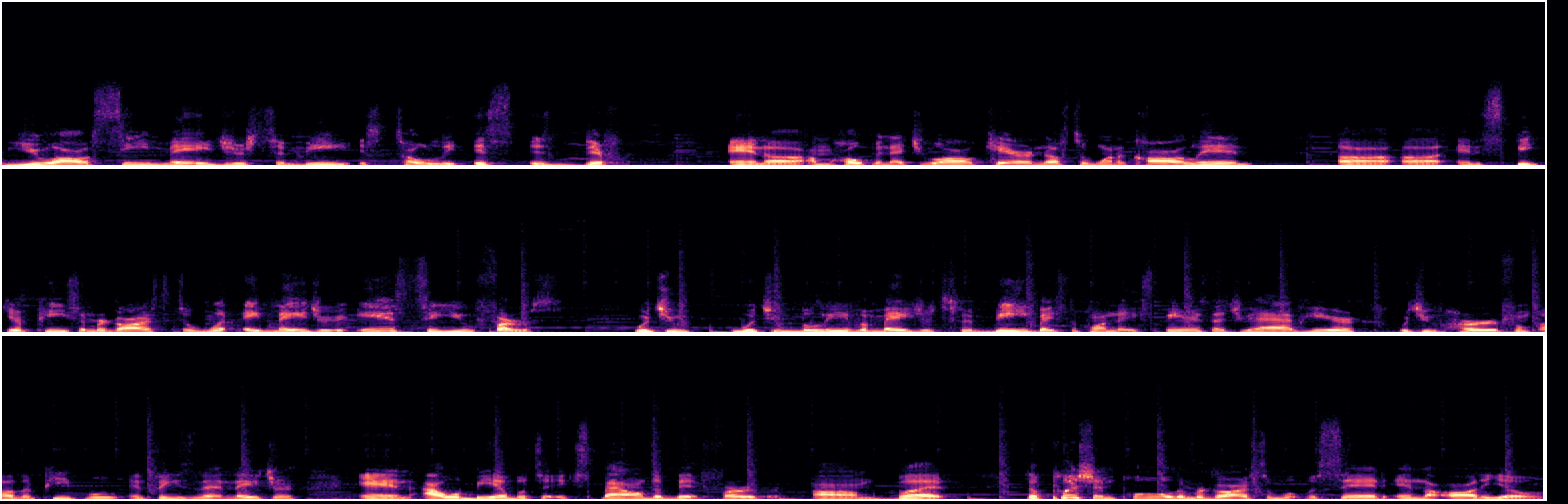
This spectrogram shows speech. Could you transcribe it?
you all see majors to be is totally it's is different, and uh, I'm hoping that you all care enough to want to call in, uh, uh, and speak your piece in regards to what a major is to you first. What you what you believe a major to be based upon the experience that you have here, what you've heard from other people and things of that nature, and I will be able to expound a bit further. Um, but the push and pull in regards to what was said in the audio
